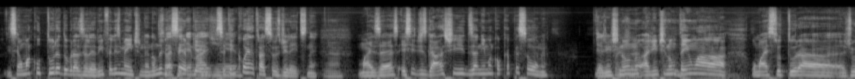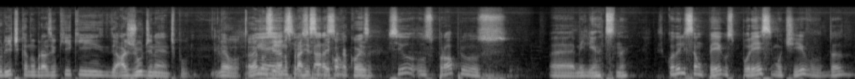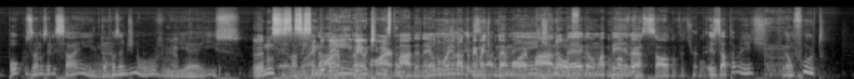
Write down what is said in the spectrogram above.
Isso é uma cultura do brasileiro, infelizmente, né? Não deveria ser, porque você tem que correr atrás dos seus direitos, né? É. Mas é, esse desgaste desanima qualquer pessoa, né? E a gente, Pois não, é. não- a gente não tem uma, uma estrutura jurídica no Brasil que, que ajude, né? Tipo, meu, anos e, aí, anos se pra os receber caras são- qualquer coisa. Se os próprios é, meliantes, né? Quando eles são pegos por esse motivo, da- poucos anos eles saem e estão É. fazendo de novo. É. E é isso. Anos É sendo Não é bem, bem não é otimista. né? armada, né? Eu não manjo nada também, mas tipo, não é mão Exatamente, armada. não pega uma não pena. foi assalto, não foi tipo. Exatamente. É um furto.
